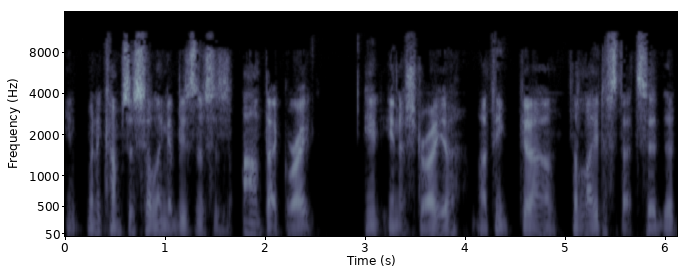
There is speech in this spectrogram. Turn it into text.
in, when it comes to selling a businesses aren't that great in, in Australia. I think uh, the latest stat said that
